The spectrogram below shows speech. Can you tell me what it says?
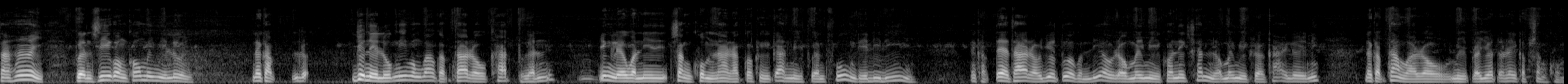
สหายเพื่อนซีของเขาไม่มีเลยนะครับอยู่ในโลกนี้มองว่ากับถ้าเราคาดเพื่อนยิ่งเร็ววันนี้สังคมน่ารักก็คือการมีเพื่อนฟูงที่ดีๆนะครับแต่ถ้าเราอยู่ตัวคนเดียวเราไม่มีคอนเนคชันเราไม่มีเครือข่ายเลยนี่นะครับถ้าว่าเรามีประโยชน์อะไรกับสังคม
